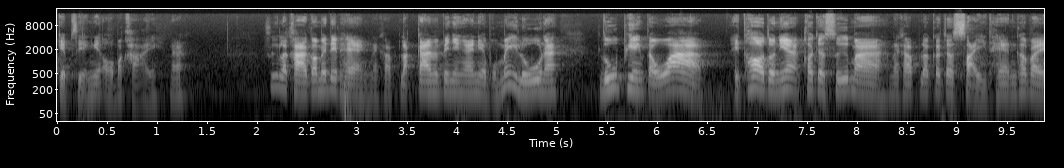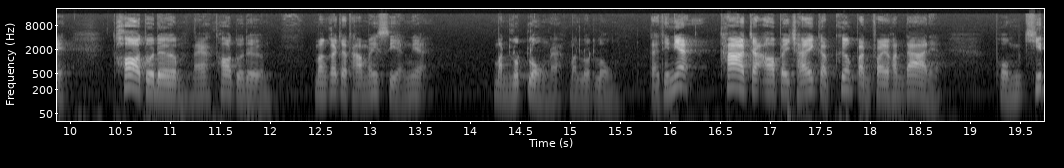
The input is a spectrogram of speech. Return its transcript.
เก็บเสียงเนี่ยออกมาขายนะ ซึ่งราคาก็ไม่ได้แพงนะครับ หลักการมันเป็นยังไงเนี่ยผมไม่รู้นะ รู้เพียงแต่ว่าไอ้ท่อตัวเนี้ยเขาจะซื้อมานะครับ แล้วก็จะใส่แทนเข้าไปท่อตัวเดิมนะ ท่อตัวเดิม มันก็จะทำให้เสียงเนี่ยมันลดลงนะ มันลดลง แต่ทีเนี้ยถ้าจะเอาไปใช้กับเครื่องปั่นไฟ Honda เนี่ย ผมคิด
